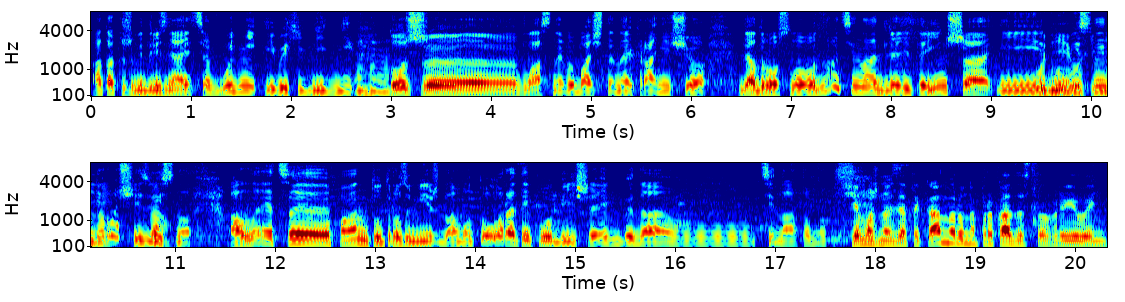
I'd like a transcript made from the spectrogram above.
А також відрізняються будні і вихідні дні. Мгм. Тож, е, власне, ви бачите на екрані, що для дорослого одна ціна, для дітей інша, і Будні двомісний вихідні. дорожчий, Так. звісно. Але це фан, тут розумієш, два мотора, типу, більше, якби да, ціна тому. Ще можна взяти камеру на прокат за 100 гривень.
